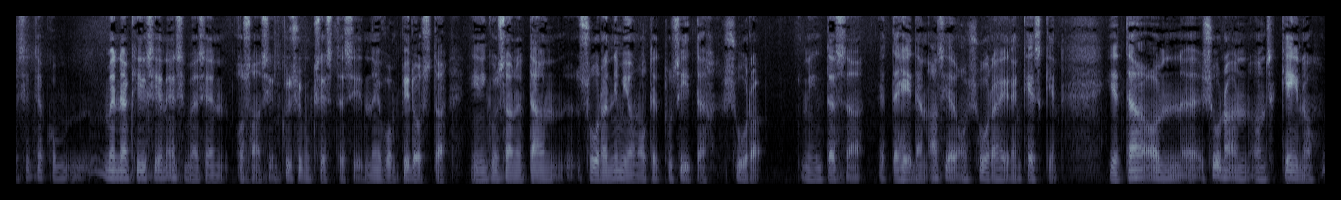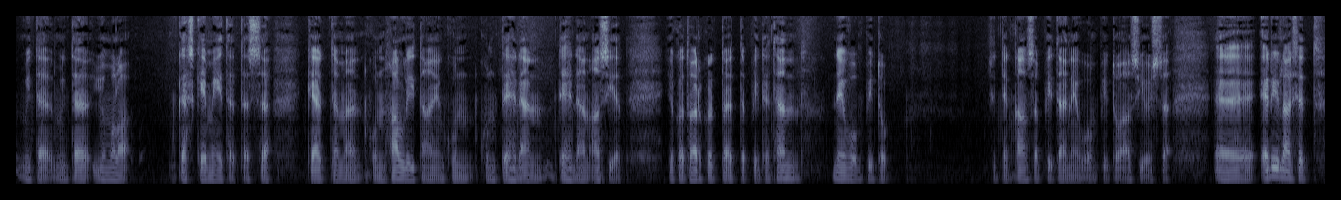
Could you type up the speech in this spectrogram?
Sitten kun mennäänkin siihen ensimmäiseen osaan siitä kysymyksestä, siitä neuvonpidosta, niin niin kuin sanoin, tämä on, suora nimi on otettu siitä, suora, niin tässä, että heidän asia on suora heidän kesken. Ja tämä on, suora on, on se keino, mitä, mitä Jumala käskee meitä tässä käyttämään, kun hallitaan ja kun, kun tehdään, tehdään asiat, joka tarkoittaa, että pidetään neuvonpito sitten kanssa pitää neuvonpitoasioissa. Erilaiset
